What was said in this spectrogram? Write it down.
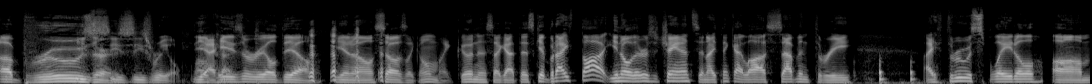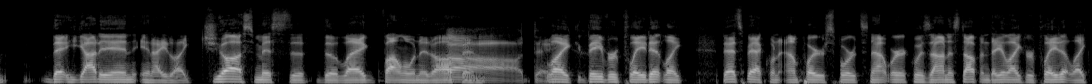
a he's, bruiser. he's, he's real. Yeah, Okay. he's a real deal, you know. so I was like, oh my goodness, I got this kid. But I thought, you know, there was a chance, and I think I lost seven three. I threw a spladle um, that he got in, and I like just missed the the leg following it up, ah, dang. and like they replayed it. Like that's back when Empire Sports Network was on and stuff, and they like replayed it like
